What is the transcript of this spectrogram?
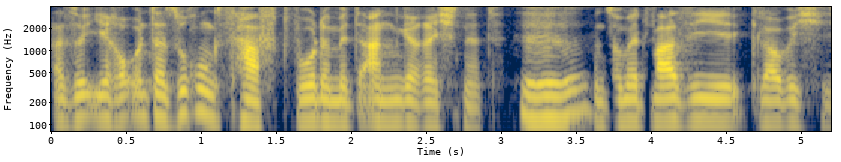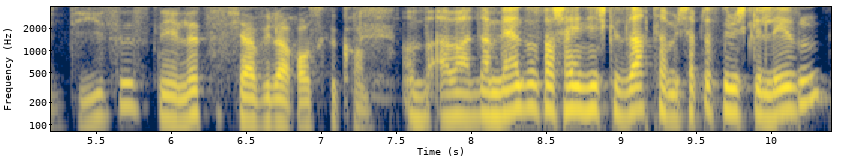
also ihre Untersuchungshaft wurde mit angerechnet. Mhm. Und somit war sie, glaube ich, dieses, nee, letztes Jahr wieder rausgekommen. Aber dann werden sie es wahrscheinlich nicht gesagt haben. Ich habe das nämlich gelesen,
